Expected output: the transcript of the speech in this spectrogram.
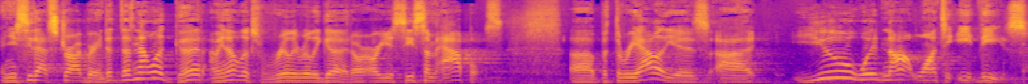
And you see that strawberry. Doesn't that look good? I mean, that looks really, really good. Or, or you see some apples. Uh, but the reality is, uh, you would not want to eat these.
